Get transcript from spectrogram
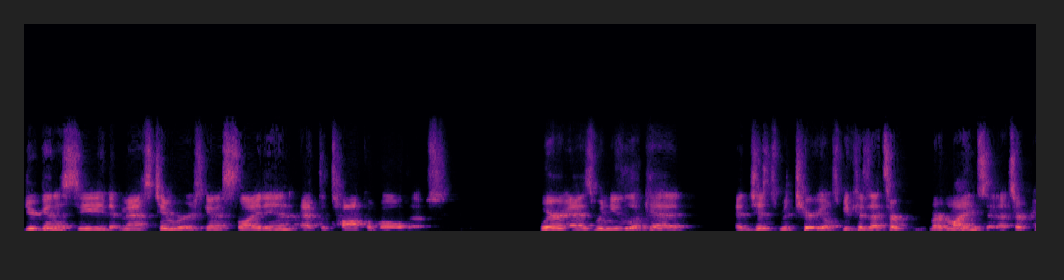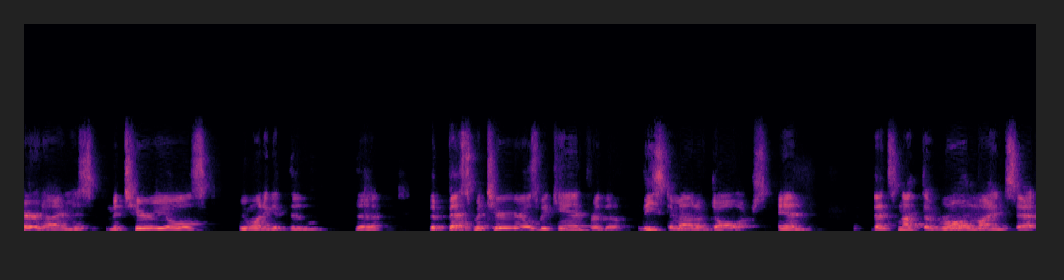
you're going to see that mass timber is going to slide in at the top of all those whereas when you look at at just materials because that's our our mindset that's our paradigm is materials we want to get the the the best materials we can for the least amount of dollars and that's not the wrong mindset.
